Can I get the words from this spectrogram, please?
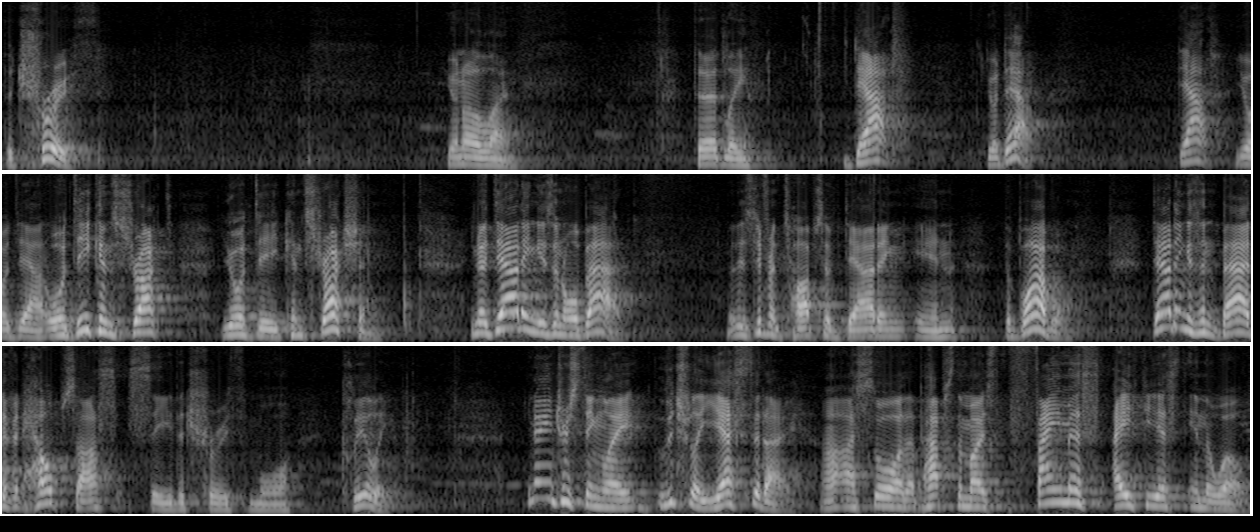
the truth. You're not alone. Thirdly, doubt your doubt. Doubt your doubt, or deconstruct your deconstruction. You know, doubting isn't all bad. There's different types of doubting in the Bible. Doubting isn't bad if it helps us see the truth more clearly. You know, interestingly, literally yesterday, I saw that perhaps the most famous atheist in the world,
